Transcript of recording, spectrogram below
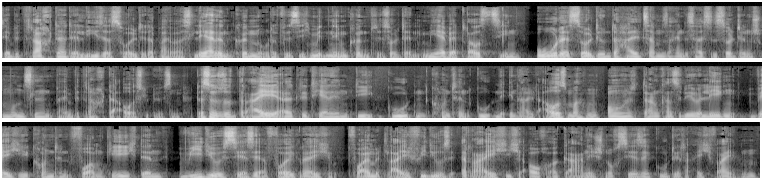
der Betrachter, der Leser sollte dabei was lernen können oder für sich mitnehmen können. Es sollte einen Mehrwert rausziehen. Oder es sollte unterhaltsam sein. Das heißt, es sollte ein Schmunzeln beim Betrachter auslösen. Das sind so drei äh, Kriterien, die guten Content, guten Inhalt ausmachen. Und dann kannst du dir überlegen, welche Contentform gehe ich denn. Video ist sehr, sehr erfolgreich. Vor allem mit Live-Videos erreiche ich auch organisch noch sehr, sehr gute Reichweiten.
